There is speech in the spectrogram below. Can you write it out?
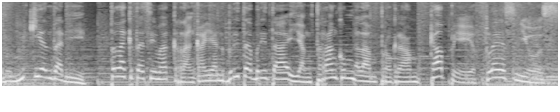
Demikian tadi telah kita simak rangkaian berita-berita yang terangkum dalam program KP Flash News.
